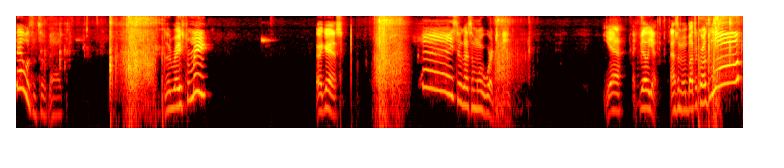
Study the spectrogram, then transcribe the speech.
that wasn't so bad. Good race for me. I guess. Eh, I still got some more work to do. Yeah, I feel ya. As I'm about to cross the law.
